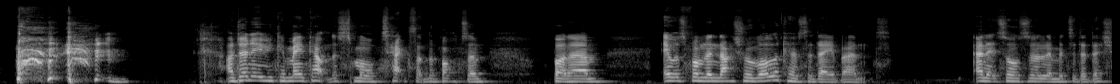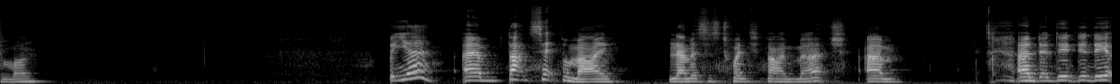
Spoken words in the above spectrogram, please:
I don't know if you can make out the small text at the bottom, but um, it was from the National Roller Coaster Day event, and it's also a limited edition one. But yeah, um, that's it for my Nemesis 25 merch. Um, And the the the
